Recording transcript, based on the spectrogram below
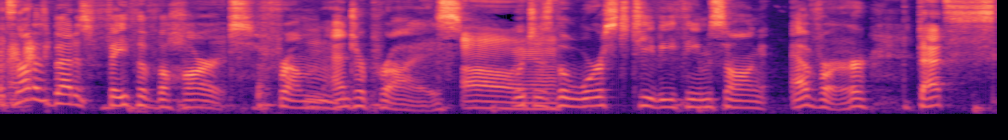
it's not as bad as Faith of the Heart from Enterprise, Hmm. Oh, which is the worst TV theme song ever. That's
